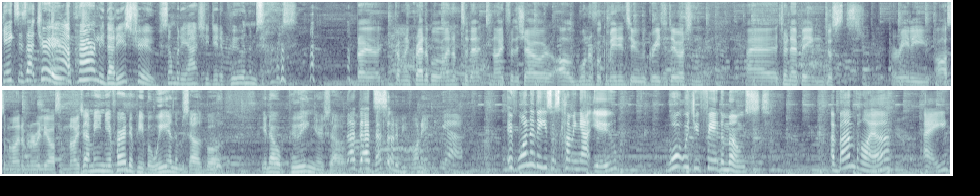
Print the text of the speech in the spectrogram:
gigs. Is that true? Yeah, apparently that is true. Somebody actually did a poo in themselves. I got an incredible lineup to that tonight for the show. All wonderful comedians who agreed to do it, and uh, it turned out being just a really awesome lineup and a really awesome night. I mean, you've heard of people weeing themselves, but you know, pooing yourself. That, that's, That's got to be funny. yeah. If one of these was coming at you, what would you fear the most? A vampire, A,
